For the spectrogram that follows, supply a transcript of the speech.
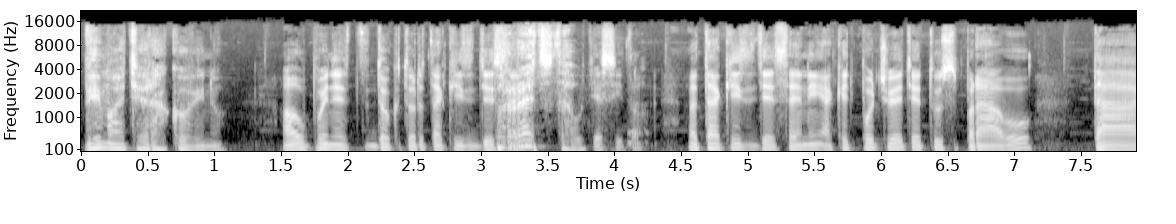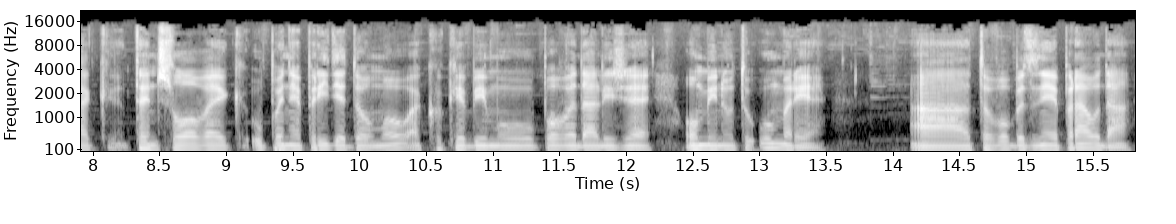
vy máte rakovinu. A úplne doktor taký zdesený. Predstavte si to. Taký zdesený a keď počujete tú správu, tak ten človek úplne príde domov, ako keby mu povedali, že o minútu umrie. A to vôbec nie je pravda.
